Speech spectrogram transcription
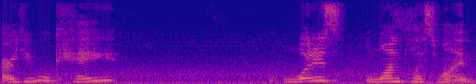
Are you okay? What is one plus one?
